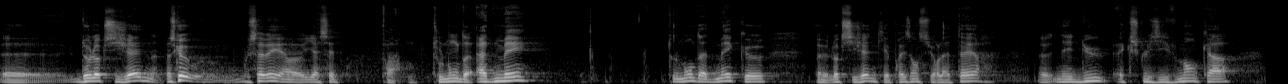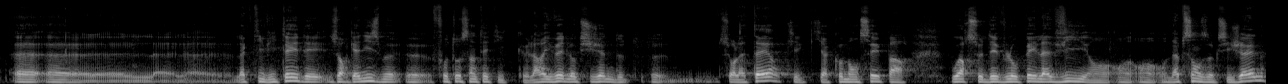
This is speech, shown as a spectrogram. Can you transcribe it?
de l'oxygène. Parce que, vous savez, il y a cette. Tout le monde admet, tout le monde admet que l'oxygène qui est présent sur la Terre n'est dû exclusivement qu'à l'activité des organismes photosynthétiques. L'arrivée de l'oxygène sur la Terre, qui, a commencé par voir se développer la vie en, absence d'oxygène,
